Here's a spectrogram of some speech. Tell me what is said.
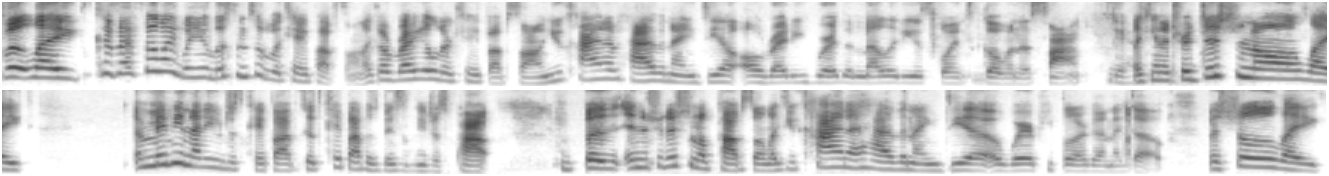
But like, because I feel like when you listen to a K pop song, like a regular K pop song, you kind of have an idea already where the melody is going to go in the song. Yeah. Like in a traditional, like, maybe not even just K-pop because K-pop is basically just pop. But in a traditional pop song, like you kind of have an idea of where people are gonna go. But she'll like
